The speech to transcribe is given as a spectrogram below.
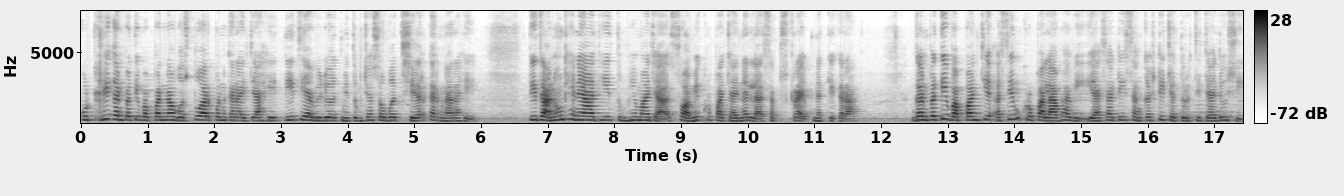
कुठली गणपती बाप्पांना वस्तू अर्पण करायची आहे तीच या व्हिडिओत मी तुमच्यासोबत शेअर करणार आहे. ती जाणून घेण्याआधी तुम्ही माझ्या स्वामी कृपा चॅनलला सबस्क्राईब नक्की करा. गणपती बाप्पांची असीम कृपा लाभावी यासाठी संकष्टी चतुर्थीच्या दिवशी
